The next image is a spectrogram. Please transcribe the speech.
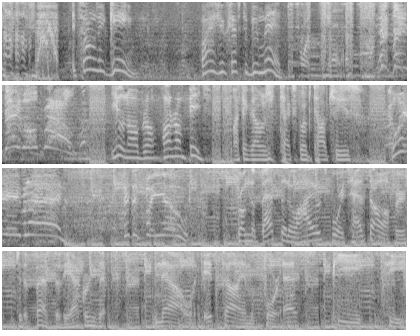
It's only a game. Why you have to be mad? Just the same old Browns! You know, bro. Home run pitch. I think that was textbook top cheese. Cleveland! This is for you! From the best that Ohio sports has to offer to the best of the Akron Zips. Now it's time for SPT.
